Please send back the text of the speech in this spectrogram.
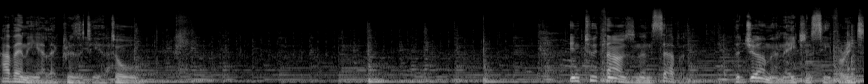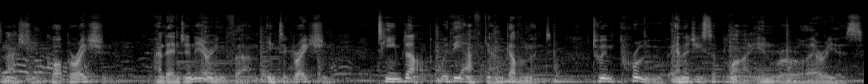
have any electricity at all. In 2007, the German Agency for International Cooperation and engineering firm Integration teamed up with the Afghan government to improve energy supply in rural areas.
